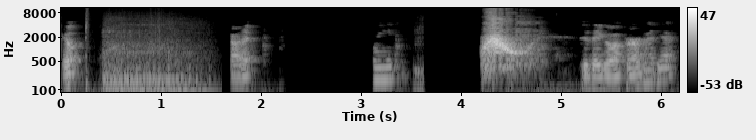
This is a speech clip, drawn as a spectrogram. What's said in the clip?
yep. Got it. Sweet. Did they go after our bed yet?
